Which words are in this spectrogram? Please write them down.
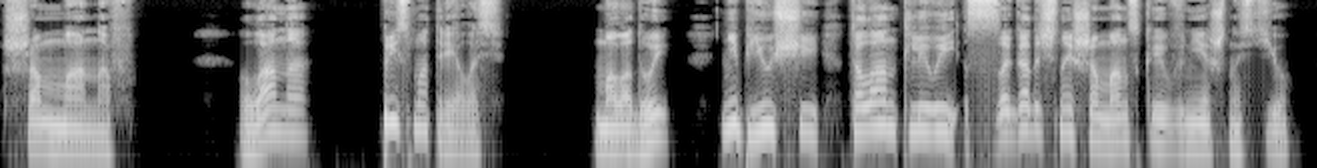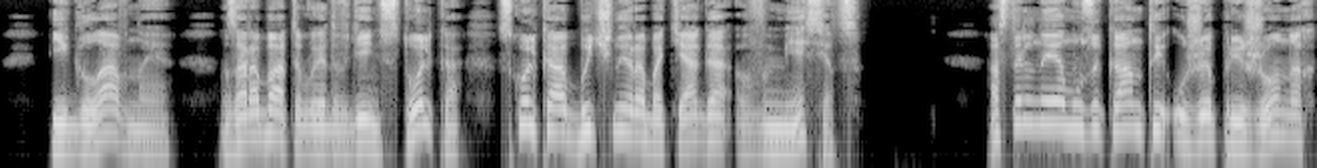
шаманов. Лана присмотрелась. Молодой, не пьющий, талантливый, с загадочной шаманской внешностью. И главное, зарабатывает в день столько, сколько обычный работяга в месяц. Остальные музыканты уже при женах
